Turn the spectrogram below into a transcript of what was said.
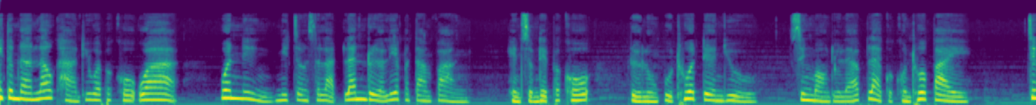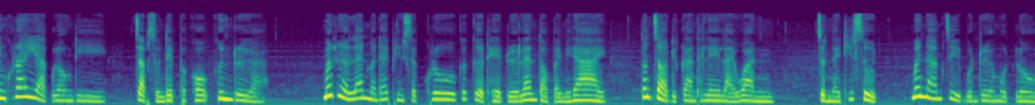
มีตำนานเล่าขานที่วัดพระโคว่า วันหนึ่งมีโจรสลัดแล่นเรือเรียบมาตามฝั่ง เห็นสมเด็จพระโคหรือหลวงปู่ทวดเดินอยู่ ซึ่งมองดูแล้วแปลกกว่าคนทั่วไป จึงใคร่อยากลองดี จับสมเด็จพระโคขึ้นเรือ เมื่อเรือแล่นมาได้เพียงสักครู่ก็เกิดเหตุเรือแล่นต่อไปไม่ได้ ต้องจอดอยู่กลางทะเลหลายวัน จนในที่สุดเมื่อน้ำจืดบนเรือหมดลง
